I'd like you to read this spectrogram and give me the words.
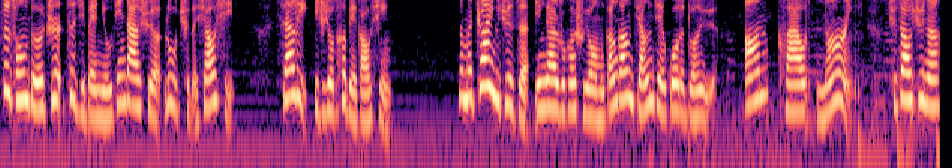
自从得知自己被牛津大学录取的消息，Sally 一直就特别高兴。那么这样一个句子应该如何使用我们刚刚讲解过的短语 on cloud nine 去造句呢？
